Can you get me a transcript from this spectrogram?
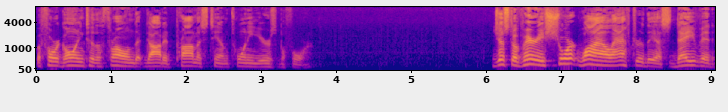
before going to the throne that God had promised him 20 years before. Just a very short while after this, David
